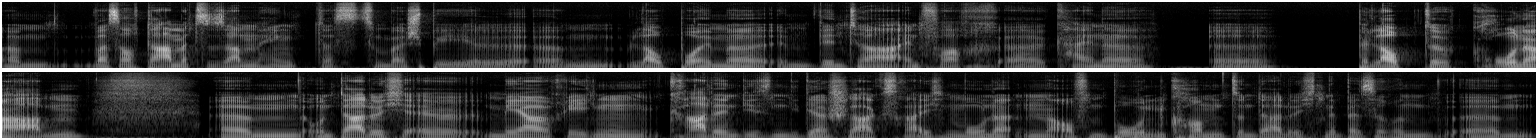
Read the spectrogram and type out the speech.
Ähm, was auch damit zusammenhängt, dass zum Beispiel ähm, Laubbäume im Winter einfach äh, keine äh, belaubte Krone haben ähm, und dadurch äh, mehr Regen gerade in diesen niederschlagsreichen Monaten auf den Boden kommt und dadurch eine bessere ähm,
